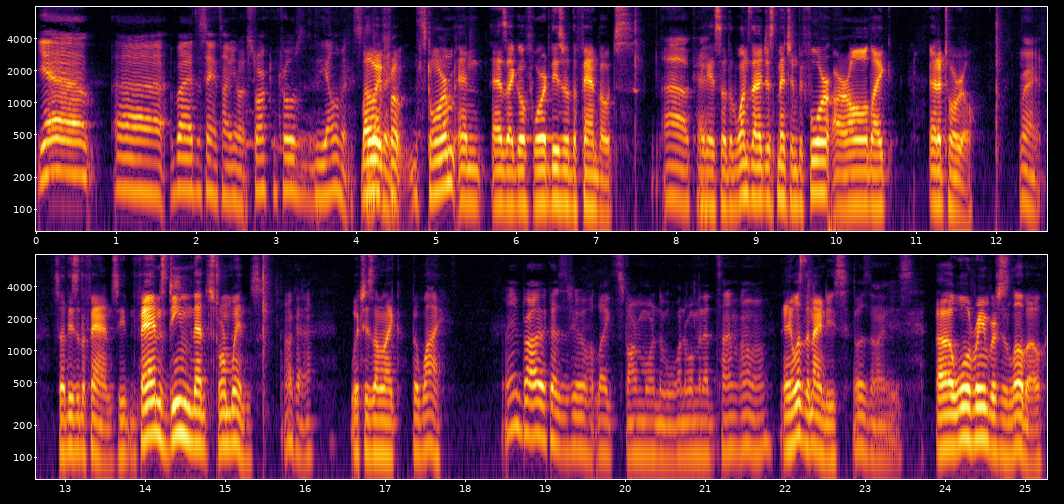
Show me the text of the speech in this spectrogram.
Yeah, Uh, but at the same time, you know, Storm controls the elements. By the way, from Storm and as I go forward, these are the fan votes. Oh, okay. Okay, so the ones that I just mentioned before are all like editorial. Right. So these are the fans. The Fans deem that Storm wins, Okay. which is I'm like, but why? I mean, probably because people like Storm more than Wonder Woman at the time. I don't know. And it was the '90s. It was the nineties. Uh, Wolverine versus Lobo.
